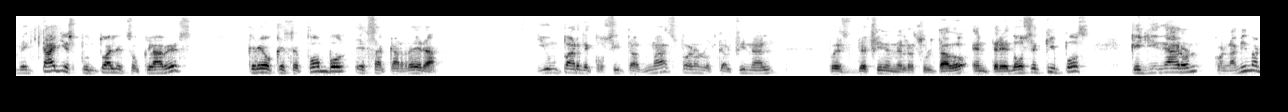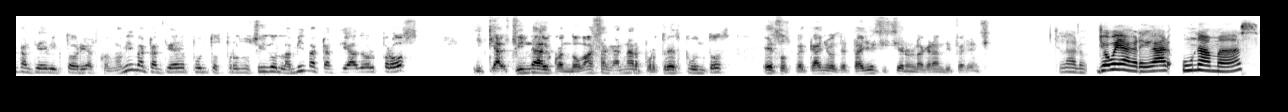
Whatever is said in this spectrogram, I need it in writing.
detalles puntuales o claves, creo que ese fumble, esa carrera y un par de cositas más fueron los que al final pues definen el resultado entre dos equipos que llegaron con la misma cantidad de victorias, con la misma cantidad de puntos producidos, la misma cantidad de All Pros, y que al final, cuando vas a ganar por tres puntos, esos pequeños detalles hicieron la gran diferencia. Claro, yo voy a agregar una más.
